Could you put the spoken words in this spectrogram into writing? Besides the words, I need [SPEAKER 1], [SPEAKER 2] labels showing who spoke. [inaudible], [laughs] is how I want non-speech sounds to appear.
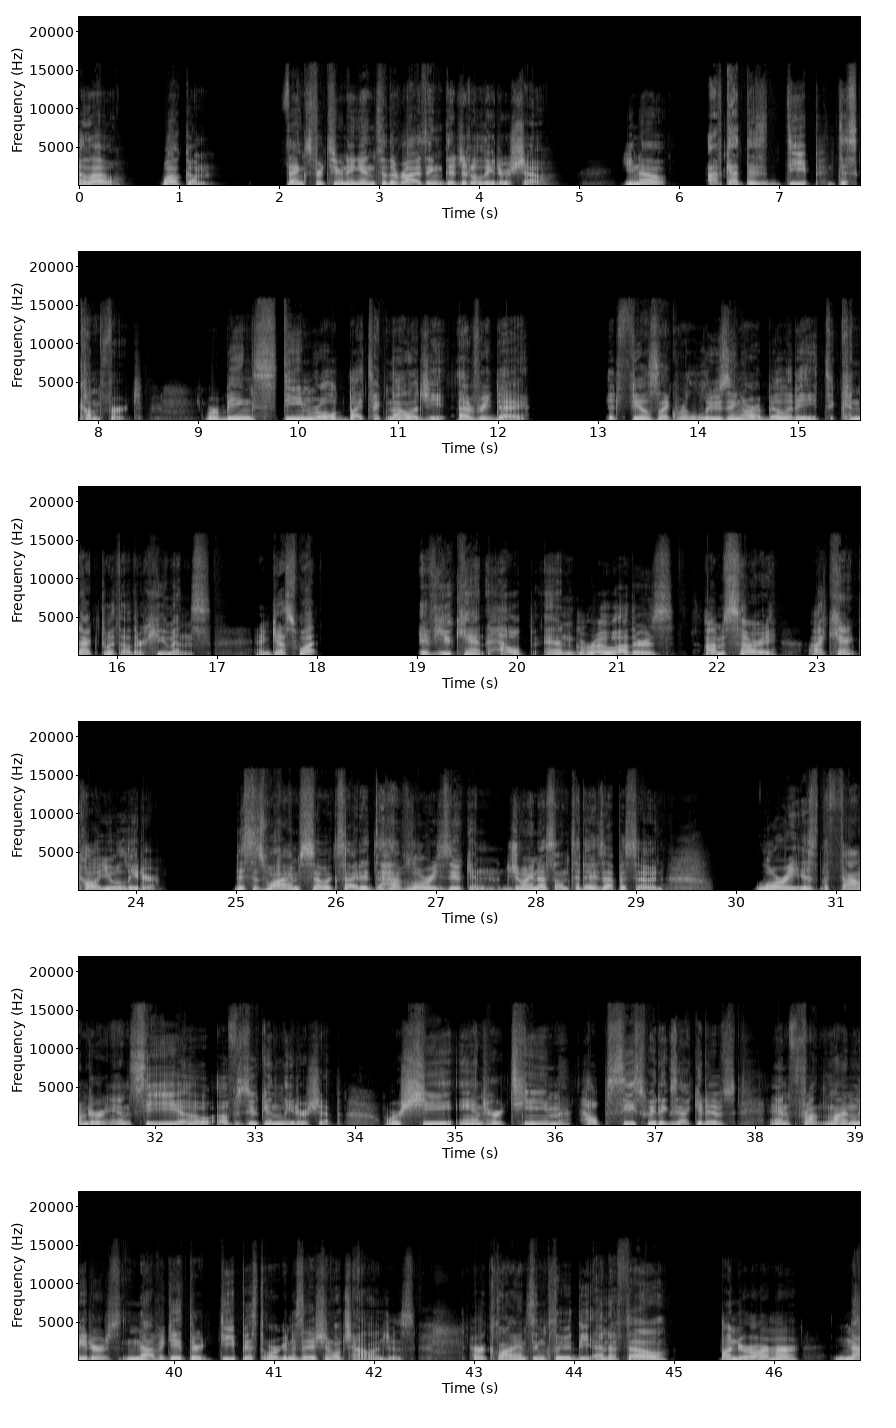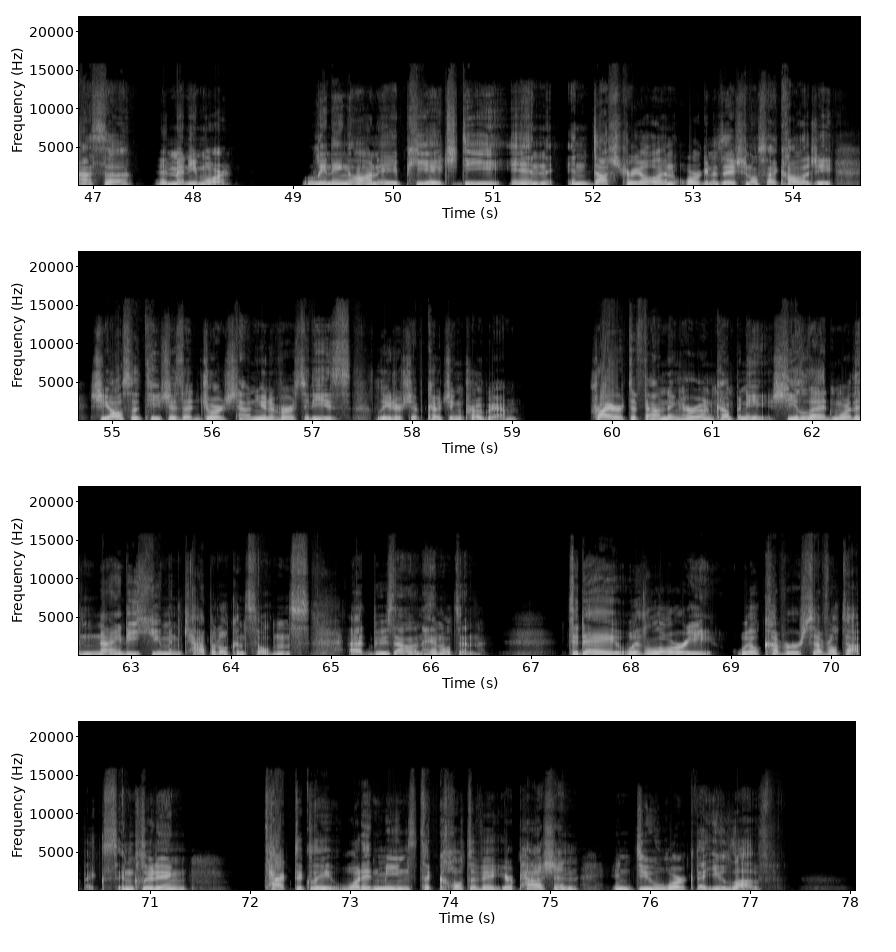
[SPEAKER 1] Hello, welcome. Thanks for tuning in to the Rising Digital Leaders Show. You know, I've got this deep discomfort. We're being steamrolled by technology every day. It feels like we're losing our ability to connect with other humans. And guess what? If you can't help and grow others, I'm sorry, I can't call you a leader. This is why I'm so excited to have Lori Zukin join us on today's episode. Lori is the founder and CEO of Zukin Leadership, where she and her team help C suite executives and frontline leaders navigate their deepest organizational challenges. Her clients include the NFL, Under Armour, NASA, and many more. Leaning on a PhD in industrial and organizational psychology, she also teaches at Georgetown University's leadership coaching program. Prior to founding her own company, she led more than 90 human capital consultants at Booz Allen Hamilton. Today, with Lori, we'll cover several topics, including tactically what it means to cultivate your passion and do work that you love.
